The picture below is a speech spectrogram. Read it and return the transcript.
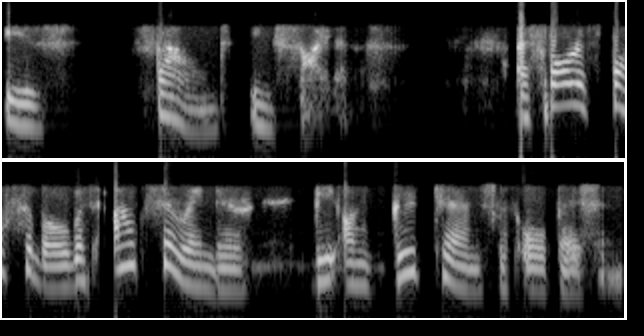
is found in silence. As far as possible, without surrender, be on good terms with all persons.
